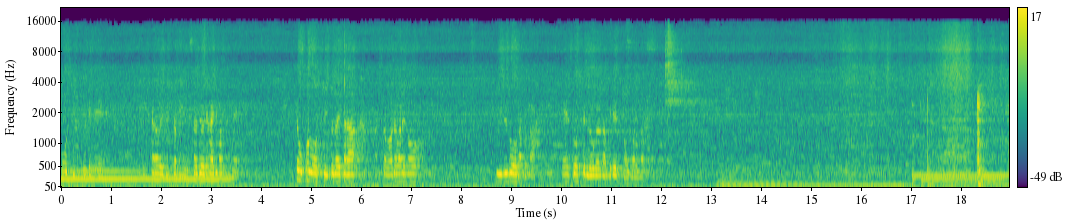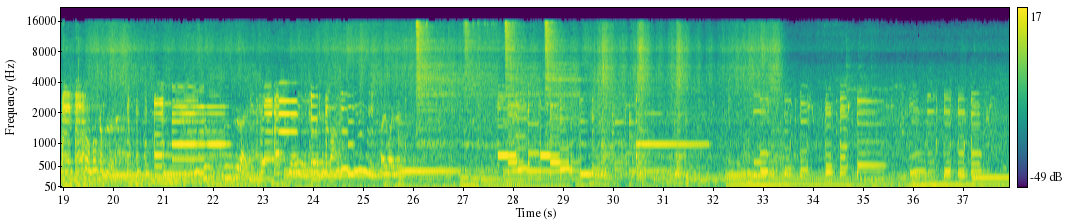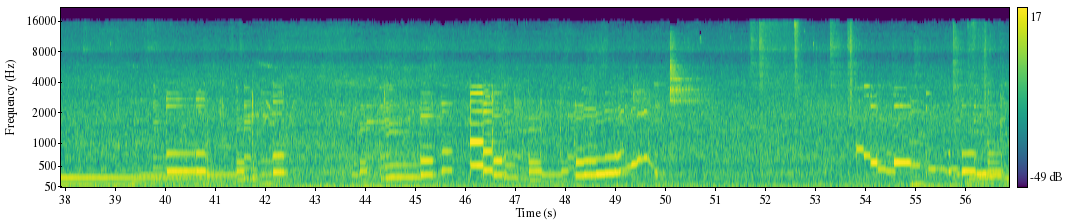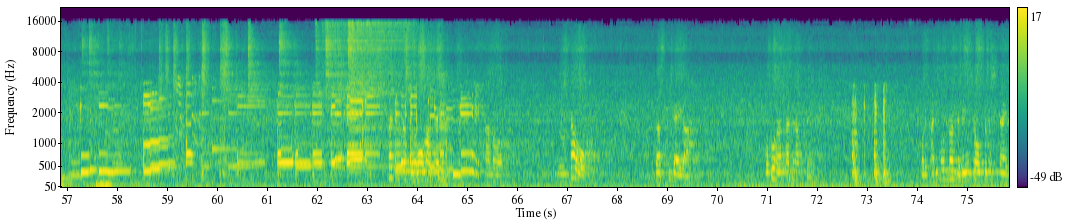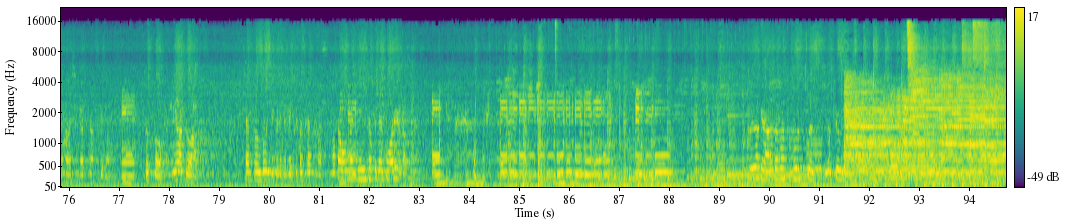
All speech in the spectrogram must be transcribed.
講師に向けてちょっと力を入れるためにスタジオに入りますんで今日フォローしていただいたら明日我々のリール動画とか演奏してる動画が見れると思います。あと5曲。分ぐらいお付き合いいただければ。後半であの歌を出す機会が音なんなくなってこれ借り物なんで勉強するしないの話になったんですけどちょっと迷惑はちゃんと動いてくれてめっちゃ助かってますまた同じ曲で壊れるかもというわけで改めましてボルスですよろしくお願いします「Yeah.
